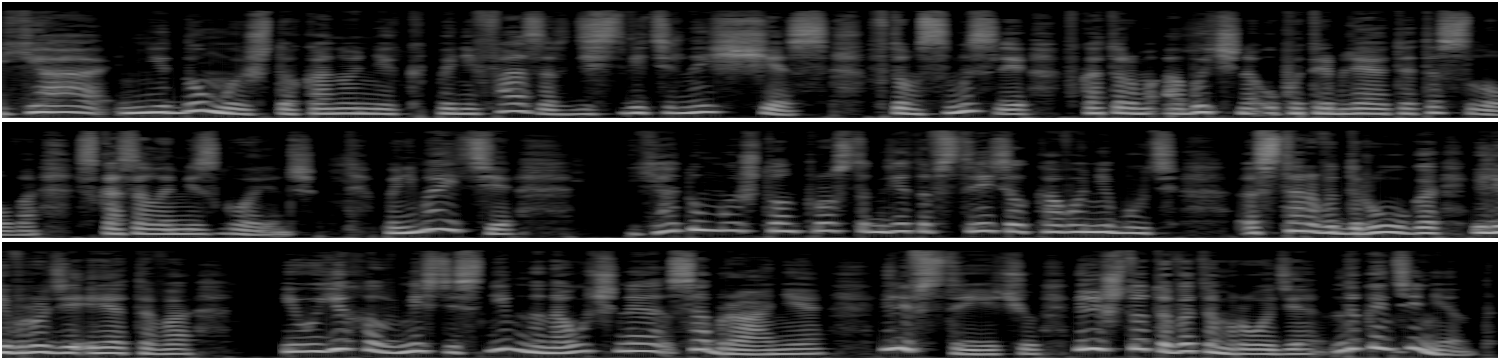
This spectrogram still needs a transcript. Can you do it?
«Я не думаю, что каноник Пеннифазер действительно исчез, в том смысле, в котором обычно употребляют это слово», — сказала мисс Горинж. «Понимаете, я думаю, что он просто где-то встретил кого-нибудь, э, старого друга или вроде этого, и уехал вместе с ним на научное собрание или встречу, или что-то в этом роде, на континент.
